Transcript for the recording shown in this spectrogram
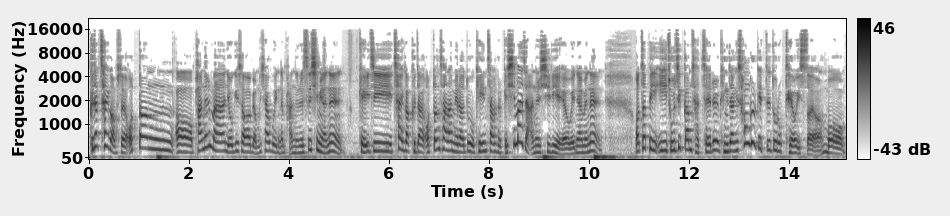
그닥 차이가 없어요. 어떤 어, 바늘만 여기서 명시하고 있는 바늘을 쓰시면은 게이지 차이가 그닥 어떤 사람이라도 개인차가 그렇게 심하지 않을 실이에요. 왜냐면은 어차피 이 조직감 자체를 굉장히 성글게 뜨도록 되어 있어요. 뭐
